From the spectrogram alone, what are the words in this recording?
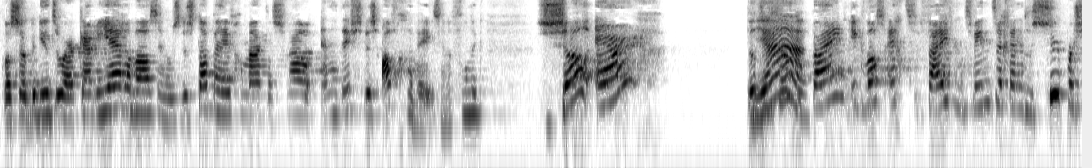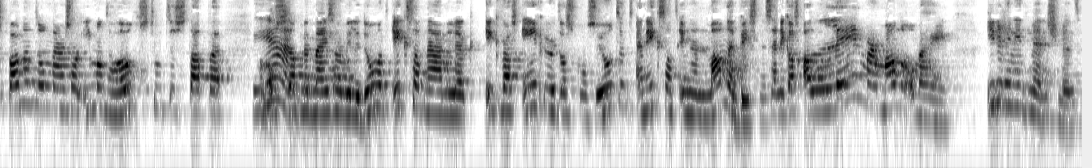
was zo benieuwd hoe haar carrière was. En hoe ze de stappen heeft gemaakt als vrouw. En dat heeft ze dus afgewezen. En dat vond ik zo erg. Dat is Ja. zoveel pijn. Ik was echt 25 en het is super spannend om naar zo iemand hoogs toe te stappen. Van Ja. Of ze dat met mij zou willen doen. Want ik zat namelijk, ik was ingehuurd als consultant en ik zat in een mannenbusiness. En ik had alleen maar mannen om me heen. Iedereen in het management.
